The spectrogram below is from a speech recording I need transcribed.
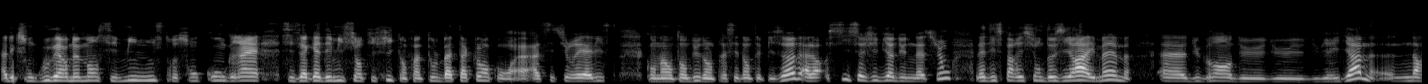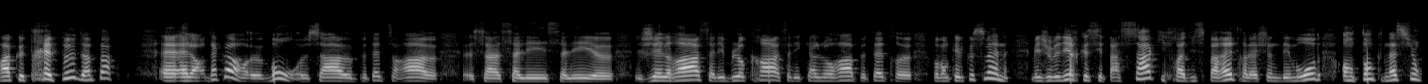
avec son gouvernement, ses ministres, son congrès, ses académies scientifiques, enfin tout le Bataclan assez surréaliste qu'on a entendu dans le précédent épisode, alors s'il s'agit bien d'une nation, la disparition et même euh, du grand du, du, du Viridian euh, n'aura que très peu d'impact. Euh, alors d'accord, euh, bon, ça euh, peut-être ça, euh, ça, ça les, ça les euh, gèlera, ça les bloquera, ça les calmera peut-être euh, pendant quelques semaines. Mais je veux dire que c'est pas ça qui fera disparaître la chaîne d'émeraude en tant que nation.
